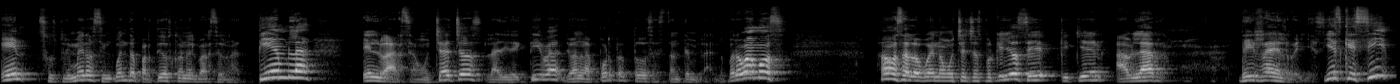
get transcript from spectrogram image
en sus primeros 50 partidos con el Barcelona. Tiembla el Barça, muchachos, la directiva, Joan Laporta, todos están temblando. Pero vamos, vamos a lo bueno, muchachos, porque yo sé que quieren hablar de Israel Reyes. Y es que sí,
